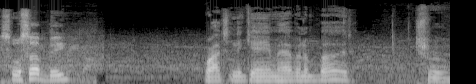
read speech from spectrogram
So what's up, B? Watching the game, having a bud. True.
